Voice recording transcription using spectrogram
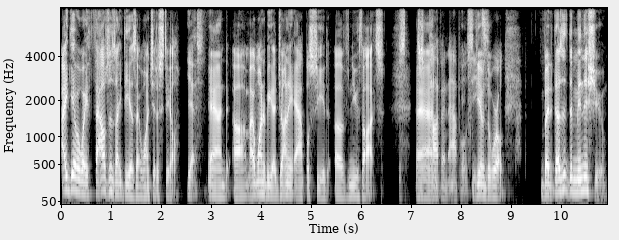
I give away thousands of ideas I want you to steal, Yes. and um, I want to be a Johnny Appleseed of new thoughts. Just, just And pop an apple seeds. give the world. But it doesn't diminish you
